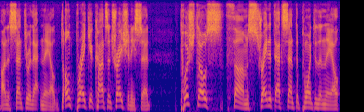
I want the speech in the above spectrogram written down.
on the center of that nail. Don't break your concentration, he said. Push those thumbs straight at that center point of the nail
